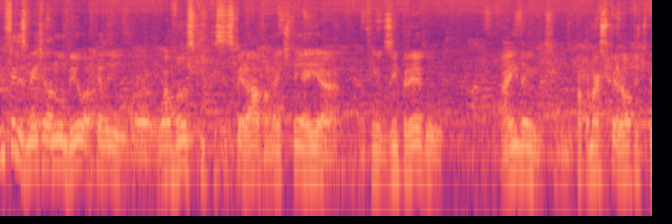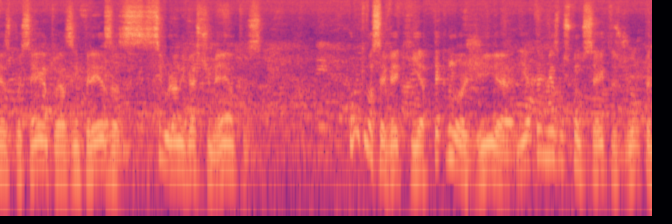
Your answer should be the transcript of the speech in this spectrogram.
infelizmente ela não deu aquele uh, o avanço que, que se esperava, né? A gente tem aí, a, enfim, o desemprego ainda em um patamar super alto de 13%, as empresas segurando investimentos. Como que você vê que a tecnologia e até mesmo os conceitos de open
